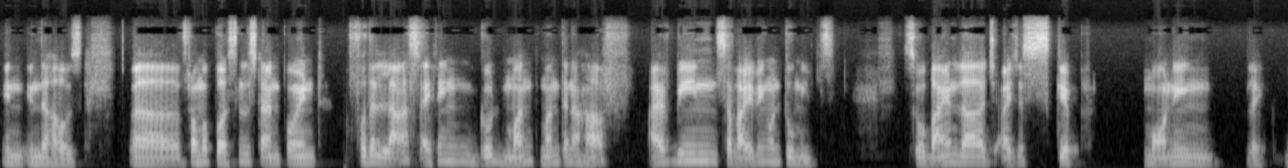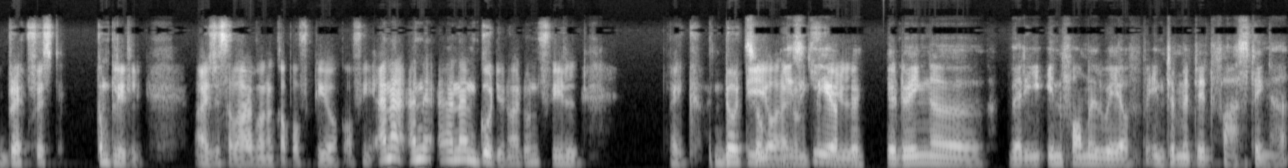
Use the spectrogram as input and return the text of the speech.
in in the house. Uh, from a personal standpoint for the last i think good month month and a half i've been surviving on two meals. So by and large i just skip morning like breakfast completely I just survive on a cup of tea or coffee, and I, and and I'm good. You know, I don't feel like dirty so or I don't feel. You're, you're doing a very informal way of intermittent fasting, huh?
